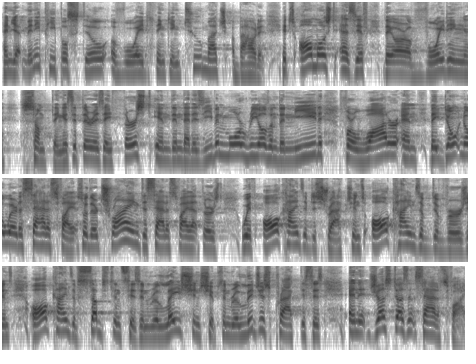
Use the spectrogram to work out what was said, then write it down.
and yet many people still avoid thinking too much about it. It's almost as if they are avoiding something, as if there is a thirst in them that is even more real than the need for water, and they don't know where to satisfy it. So they're trying to satisfy that thirst with all kinds of distractions, all kinds of diversions, all kinds of substances and relationships and religious practices, and it just doesn't doesn't satisfy.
